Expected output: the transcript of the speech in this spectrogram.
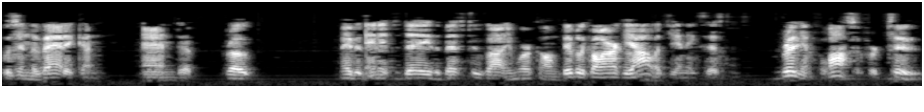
was in the Vatican and uh, wrote maybe in it today the best two-volume work on biblical archaeology in existence. Brilliant philosopher too,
